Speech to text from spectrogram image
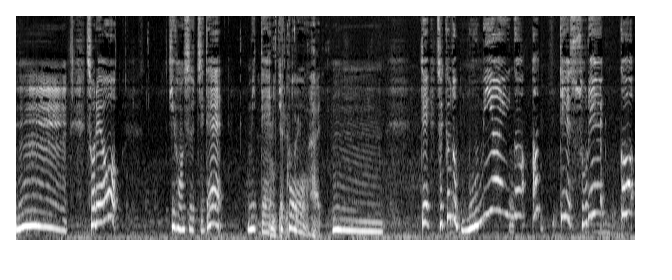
うん。それを基本数値で見ていこう。はい、うん。で先ほどもみ合いがあってそれが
